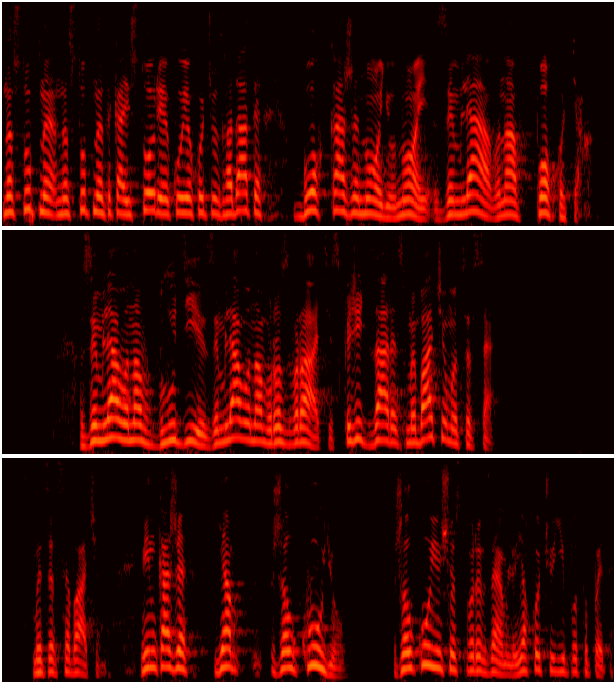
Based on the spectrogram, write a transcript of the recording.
наступна, наступна така історія, яку я хочу згадати. Бог каже Ною: Ной, земля, вона в похотях. Земля вона в блуді, земля вона в розвраті. Скажіть, зараз ми бачимо це все? Ми це все бачимо. Він каже: Я жалкую, жалкую, що створив землю, я хочу її потопити.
